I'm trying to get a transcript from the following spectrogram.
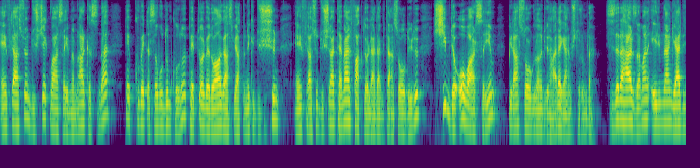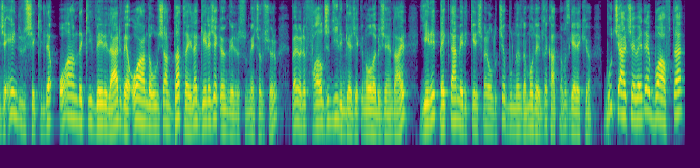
enflasyon düşecek varsayımlarının arkasında hep kuvvetle savunduğum konu petrol ve doğalgaz fiyatlarındaki düşüşün enflasyonu düşüren temel faktörlerden bir tanesi olduğuydu. Şimdi o varsayım biraz sorgulanabilir hale gelmiş durumda. Sizlere her zaman elimden geldiğince en düz şekilde o andaki veriler ve o anda oluşan data ile gelecek öngörüleri sunmaya çalışıyorum. Ben öyle falcı değilim gelecekte ne olabileceğine dair. Yeni beklenmedik gelişmeler oldukça bunları da modelimize katmamız gerekiyor. Bu çerçevede bu hafta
